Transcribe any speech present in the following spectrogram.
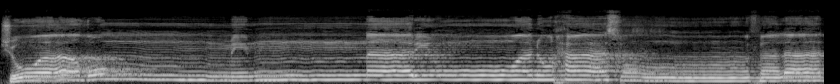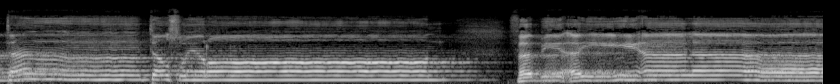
شواظ من نار ونحاس فلا تنتصران. فبأي آلاء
